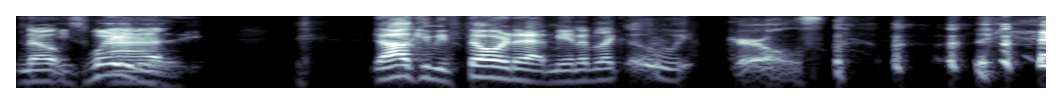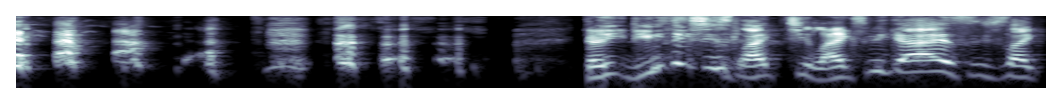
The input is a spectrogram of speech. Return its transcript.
no, he's waiting. Uh, y'all can be throwing it at me, and I'm like, "Oh, girls." do, you, do you think she's like she likes me, guys? She's like,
